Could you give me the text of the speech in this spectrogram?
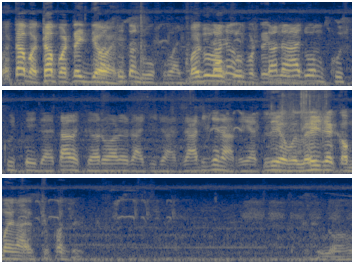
બધા બધા પટાઈ જવાય તને બધું આજ આમ ખુશ ખુશ થઈ જાય. તારા ઘરવાળા રાજી જાય રાજી જાય ને લે હવે લઈ જાય કમાઈ જ. લોહો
